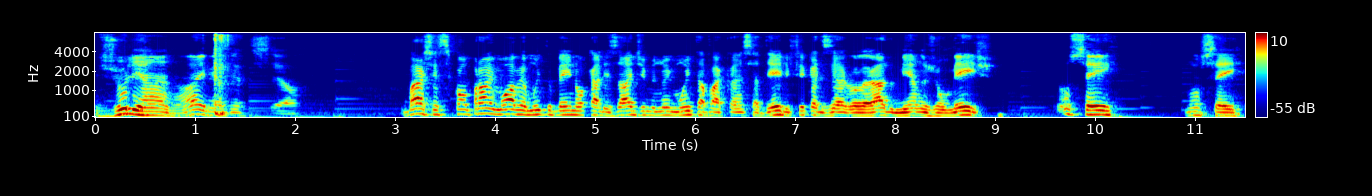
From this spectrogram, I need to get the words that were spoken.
Juliano, ai meu Deus do céu. Baixa, se comprar um imóvel muito bem localizado, diminui muito a vacância dele, fica desregulado menos de um mês? Não sei, não sei.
